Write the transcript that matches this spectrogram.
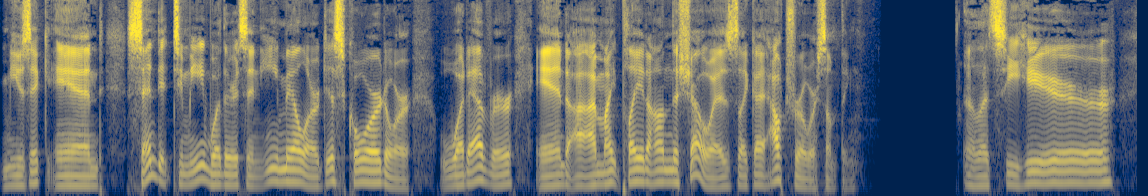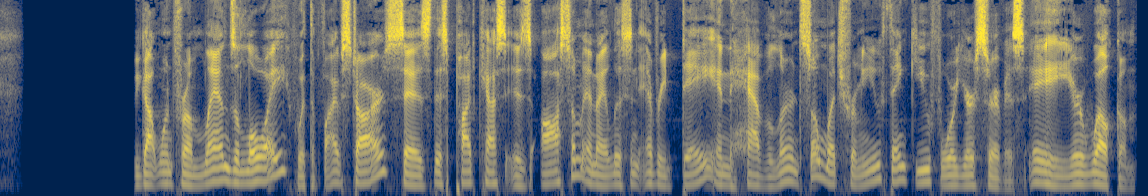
music and send it to me, whether it's an email or Discord or whatever, and I might play it on the show as like an outro or something. Uh, let's see here. We got one from Lanzaloy with the five stars. Says this podcast is awesome and I listen every day and have learned so much from you. Thank you for your service. Hey, you're welcome.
